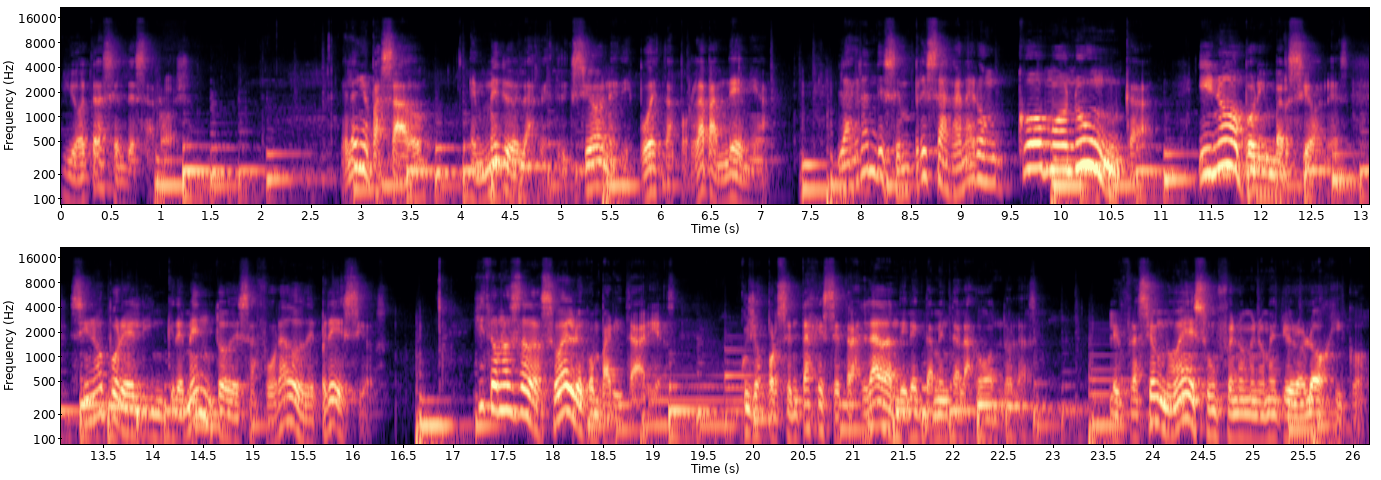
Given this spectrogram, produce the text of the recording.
y otra es el desarrollo. El año pasado, en medio de las restricciones dispuestas por la pandemia, las grandes empresas ganaron como nunca, y no por inversiones, sino por el incremento desaforado de precios. Y esto no se resuelve con paritarias, cuyos porcentajes se trasladan directamente a las góndolas. La inflación no es un fenómeno meteorológico,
